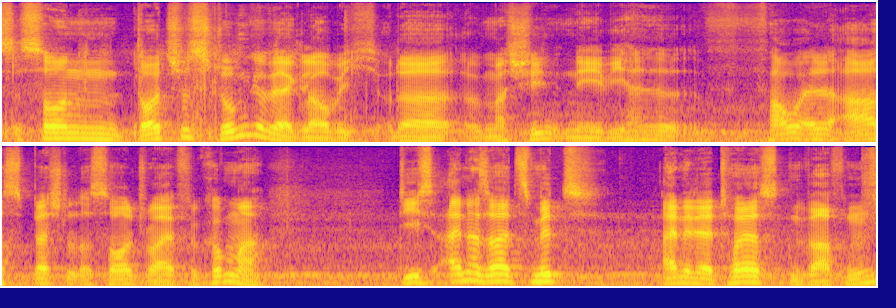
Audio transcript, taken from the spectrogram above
Das ist so ein deutsches Sturmgewehr, glaube ich. Oder Maschinen... Nee, wie heißt VLA Special Assault Rifle. Guck mal. Die ist einerseits mit einer der teuersten Waffen.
